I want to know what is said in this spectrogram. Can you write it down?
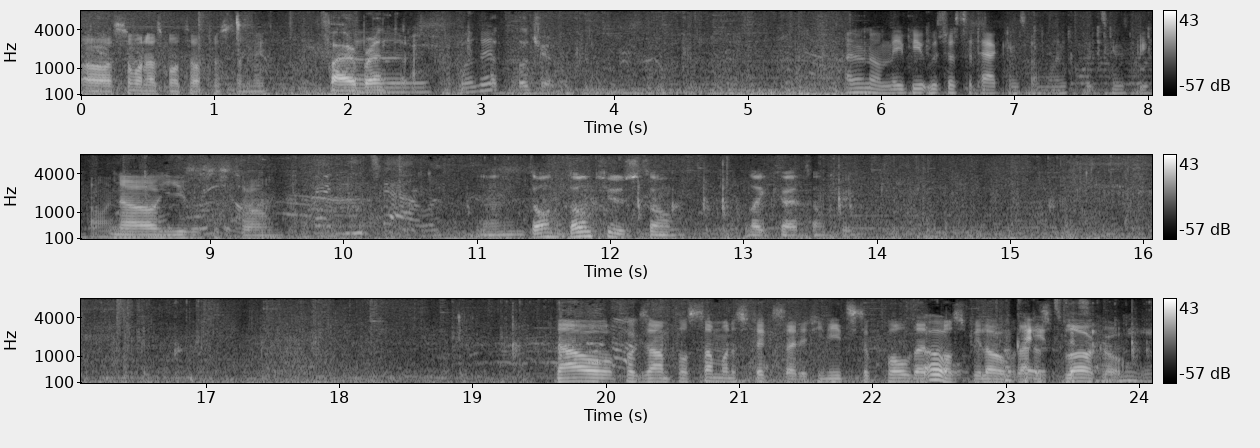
Oh, someone has more toughness than me. Firebrand. Uh, I told you. I don't know. Maybe it was just attacking someone. 'cause it seems to be following. No, me. he uses his tome. Can? And don't don't use stone like uh, Tome Tree. Now, for example, someone is fixated. He needs to pull that Oh, boss below. okay, that is it's fixated Blurgo. on me.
